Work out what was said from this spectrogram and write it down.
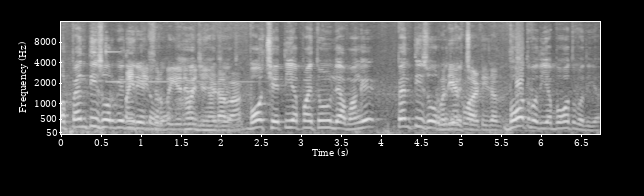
ਔਰ 3500 ਰੁਪਏ ਦੀ ਰੇਟ 3500 ਰੁਪਏ ਦੇ ਵਿੱਚ ਹਾਂਜੀ, ਜਿਹੜਾ ਹਾਂਜੀ, ਵਾ। ਹਾਂਜੀ। ਬਹੁਤ ਛੇਤੀ ਆਪਾਂ ਇਥੋਂ ਲਿਆਵਾਂਗੇ। 3500 ਰੁਪਏ ਦੇ ਵਧੀਆ ਵਿੱਚ। ਕੁਆਲਿਟੀ ਦਾ। ਬਹੁਤ ਵਧੀਆ ਬਹੁਤ ਵਧੀਆ।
